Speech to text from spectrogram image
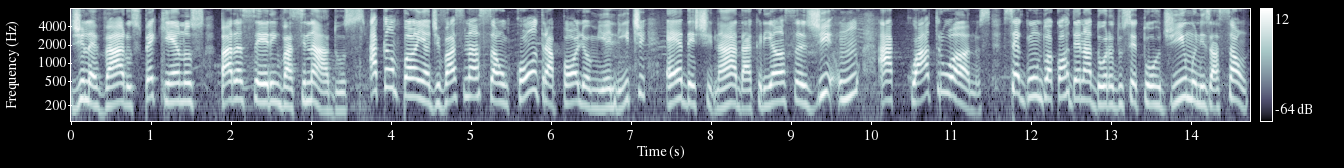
de levar os pequenos para serem vacinados. A campanha de vacinação contra a poliomielite é destinada a crianças de 1 a 4 anos. Segundo a coordenadora do setor de imunização,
